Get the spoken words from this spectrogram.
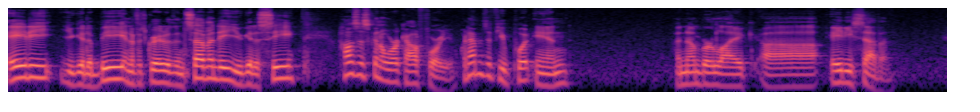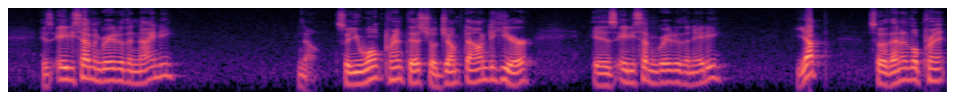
80, you get a B. And if it's greater than 70, you get a C. How's this going to work out for you? What happens if you put in a number like uh, 87? Is 87 greater than 90? No. So you won't print this. You'll jump down to here. Is 87 greater than 80? Yep. So then it'll print,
